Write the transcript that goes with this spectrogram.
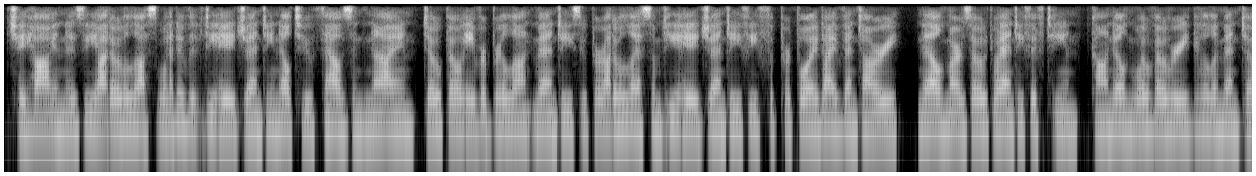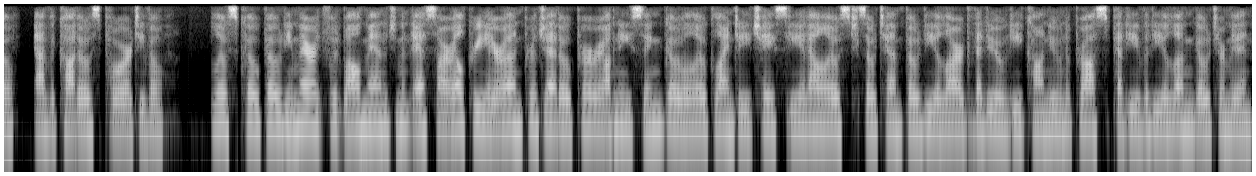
che ha iniziato la attività agenti nel 2009, dopo aver brillantemente superato l'SMT agenti FIFA per poi diventare, nel marzo 2015, con il nuovo regolamento, avvocato sportivo. Lo scopo di Merit Football Management SRL creare un progetto per ogni singolo cliente che sia allo stesso tempo di larga veduti con una prospettiva di lungo termine,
